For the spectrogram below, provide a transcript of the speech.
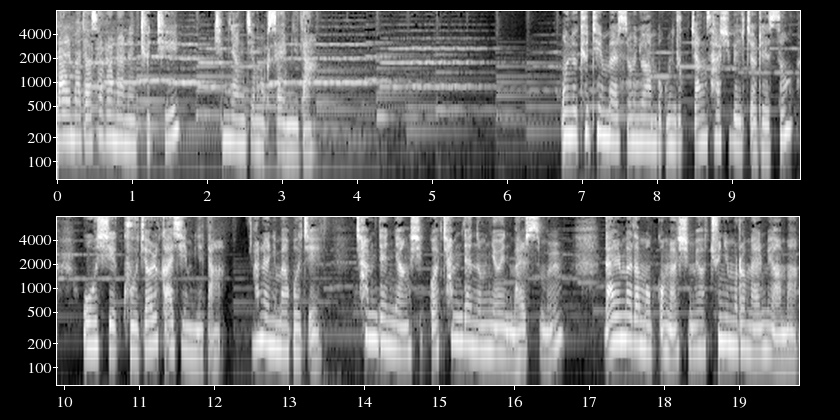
날마다 살아나는 큐티 김양재 목사입니다. 오늘 큐티 말씀은 요한복음 6장 41절에서 59절까지입니다. 하나님 아버지 참된 양식과 참된 음료인 말씀을 날마다 먹고 마시며 주님으로 말미암아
